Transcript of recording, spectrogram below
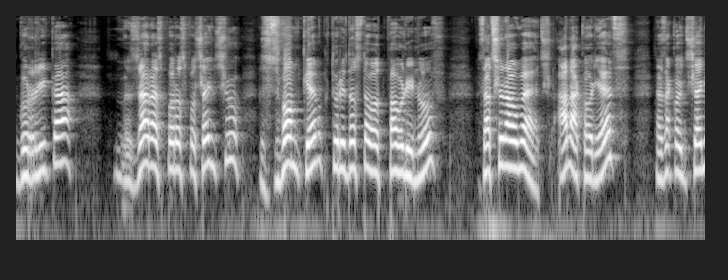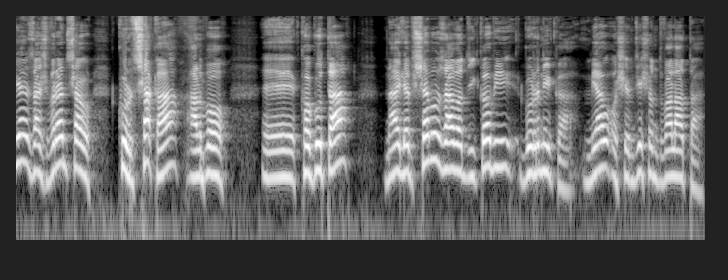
Górnika zaraz po rozpoczęciu z dzwonkiem, który dostał od Paulinów, zaczynał mecz. A na koniec, na zakończenie, zaś wręczał Kurczaka albo e, Koguta najlepszemu zawodnikowi Górnika. Miał 82 lata.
